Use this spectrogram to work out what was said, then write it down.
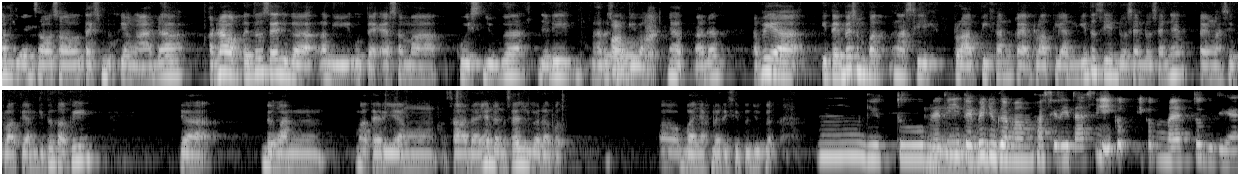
ngerjain soal-soal textbook yang ada. Karena waktu itu saya juga lagi UTS sama kuis juga, jadi harus Wow. bagi waktunya ada. Tapi ya ITB sempat ngasih pelatihan kayak pelatihan gitu sih dosen-dosennya kayak ngasih pelatihan gitu tapi ya dengan materi yang seadanya dan saya juga dapat eh, banyak dari situ juga. Hmm, gitu. Berarti Hmm. ITB juga memfasilitasi ikut ikut membantu gitu ya?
